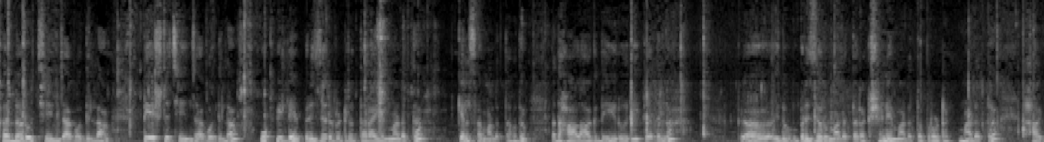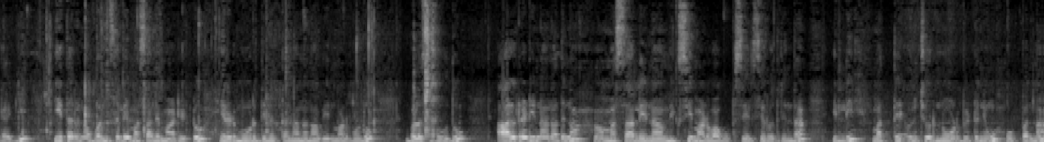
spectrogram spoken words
ಕಲರು ಚೇಂಜ್ ಆಗೋದಿಲ್ಲ ಟೇಸ್ಟ್ ಚೇಂಜ್ ಆಗೋದಿಲ್ಲ ಉಪ್ಪಿಲ್ಲೇ ಪ್ರಿಸರ್ವೇಟರ್ ಥರ ಏನು ಮಾಡುತ್ತಾ, ಕೆಲಸ ಮಾಡುತ್ತಾ, ಹೌದು? ಅದು ಹಾಳಾಗದೇ ಇರೋ ರೀತಿ ಅದನ್ನು ಇದು ಪ್ರಿಸರ್ವ್ ಮಾಡುತ್ತೆ, ರಕ್ಷಣೆ ಮಾಡುತ್ತೆ ಪ್ರೊಟೆಕ್ಟ್ ಮಾಡುತ್ತೆ. ಹಾಗಾಗಿ ಈ ಥರ ನಾವು ಒಂದ್ಸಲ ಮಸಾಲೆ ಮಾಡಿಟ್ಟು ಎರಡು ಮೂರು ದಿನದ ತನಕ ನಾವೇನು ಮಾಡ್ಬೋದು? ಬಳಸ್ಬೋದು. ಆಲ್ರೆಡಿ ನಾನು ಅದನ್ನು ಮಸಾಲೆನ ಮಿಕ್ಸಿ ಮಾಡುವಾಗ ಉಪ್ಪು ಸೇರಿಸಿರೋದ್ರಿಂದ ಇಲ್ಲಿ ಮತ್ತೆ ಒಂಚೂರು ನೋಡಿಬಿಟ್ಟು ನೀವು ಉಪ್ಪನ್ನು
